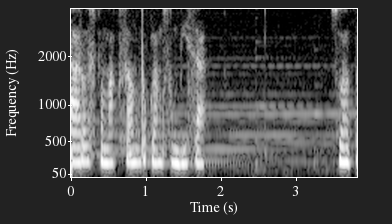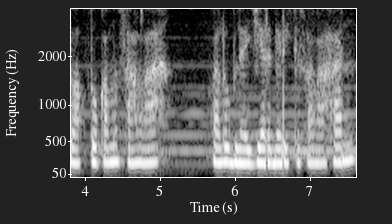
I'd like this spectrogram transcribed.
harus memaksa untuk langsung bisa. Suatu waktu kamu salah, lalu belajar dari kesalahan,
